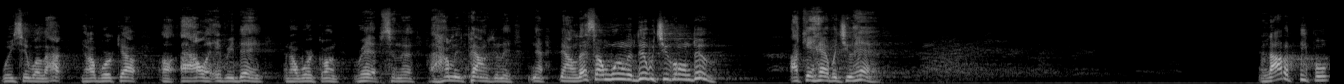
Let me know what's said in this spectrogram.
Well, you say, well, I, I work out an hour every day and I work on reps and uh, how many pounds you lift. Now, now, unless I'm willing to do what you're going to do, I can't have what you have. A lot of people,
